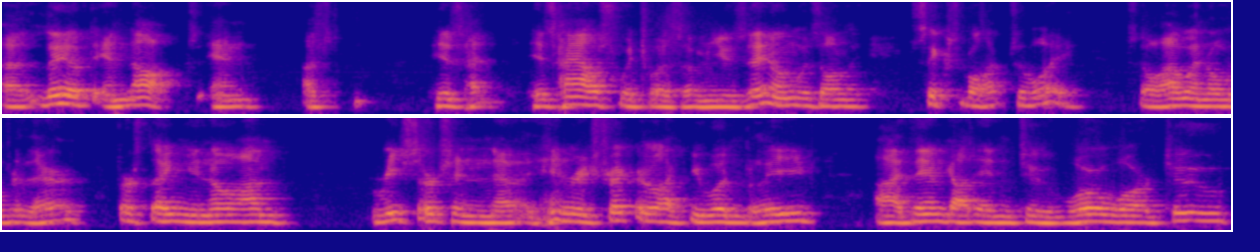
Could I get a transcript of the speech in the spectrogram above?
uh, lived in Knox, and uh, his his house, which was a museum, was only six blocks away. So I went over there. First thing you know, I'm researching uh, Henry Schricker like you wouldn't believe. I then got into World War II.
